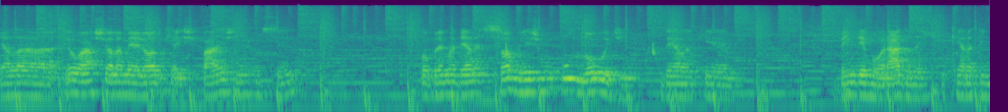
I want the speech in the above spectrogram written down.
Ela, eu acho ela melhor do que a Spaz, né? Não sei. O problema dela é só mesmo o load dela, que é bem demorado, né? Porque ela tem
